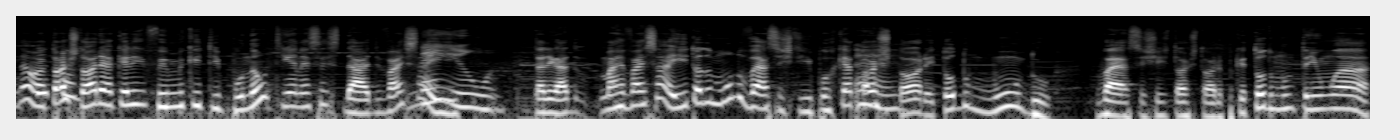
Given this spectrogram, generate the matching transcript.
Não, a Toy Story é aquele filme que, tipo, não tinha necessidade, vai sair, Nenhuma. tá ligado? Mas vai sair, todo mundo vai assistir, porque é Toy É. Story, todo mundo vai assistir Toy Story, porque todo mundo tem uma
